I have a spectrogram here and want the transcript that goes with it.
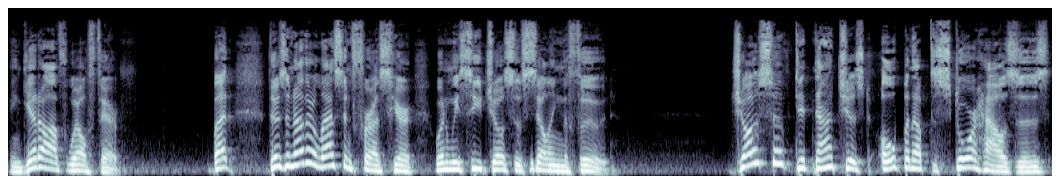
and get off welfare. But there's another lesson for us here when we see Joseph selling the food. Joseph did not just open up the storehouses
